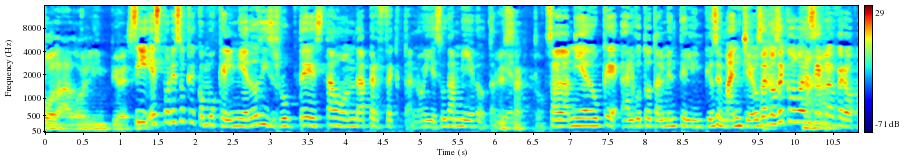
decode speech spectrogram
podado, limpio. así. Sí, es por eso que como que el miedo disrupte esta onda perfecta, ¿no? Y eso da miedo también. Exacto. O sea, da miedo que algo totalmente limpio se manche. O sea, no sé cómo decirlo, pero,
